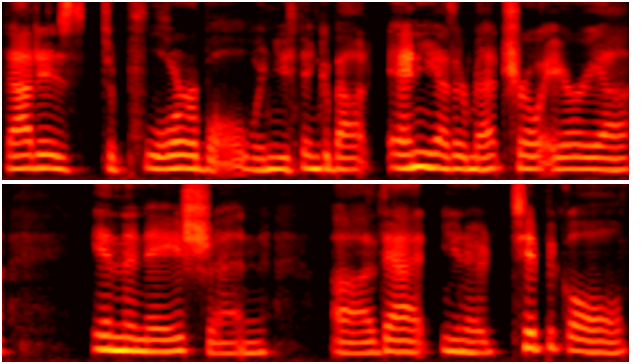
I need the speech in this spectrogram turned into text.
That is deplorable when you think about any other metro area in the nation uh, that, you know, typical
